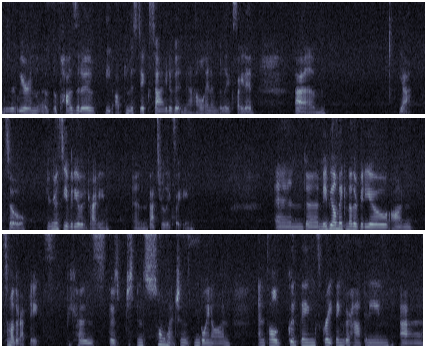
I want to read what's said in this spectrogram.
We're, we're in the, the positive, the optimistic side of it now, and I'm really excited. Um, yeah, so you're going to see a video of it driving, and that's really exciting. and uh, maybe I'll make another video on some other updates because there's just been so much that's been going on and it's all good things, great things are happening. Uh,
